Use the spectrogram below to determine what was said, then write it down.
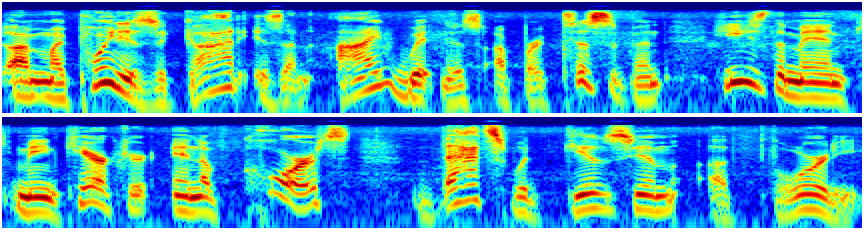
uh, my point is that God is an eyewitness, a participant. He's the man, main character, and of course, that's what gives him authority.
